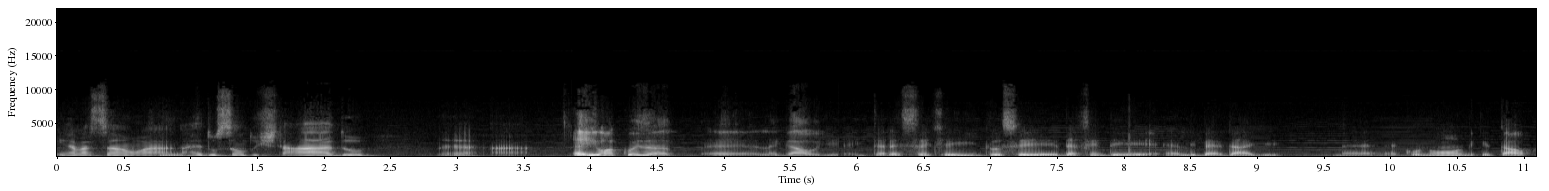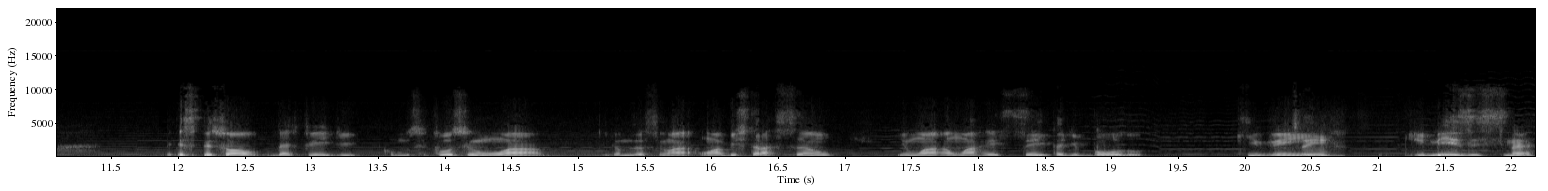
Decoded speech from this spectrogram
Em relação à, à redução do Estado. Né? A... É, e uma coisa é, legal, interessante aí de você defender a liberdade né, econômica e tal. Esse pessoal defende como se fosse uma, digamos assim, uma, uma abstração e uma, uma receita de bolo que vem Sim. de Mises, né?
